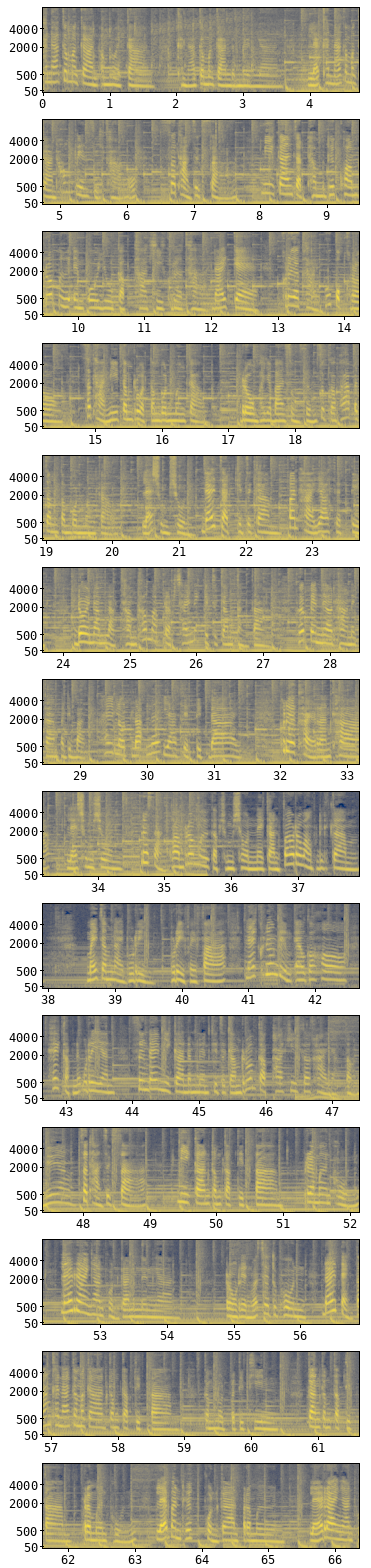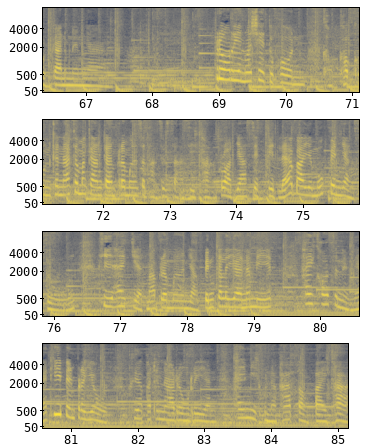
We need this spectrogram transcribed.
คณะกรรมการอำนวยการ คณะกรรมการดำเนินงาน และคณะกรรมการห้องเรียนสีขาว สถานศึกษา มีการจัดทำบันทึกความร่วมมือ MOU กับภาคีเครือข่าย ได้แก่ เครือข่ายผู้ปกครอง สถานีตำรวจตำบลเมืองเก่า โรงพยาบาลส่งเสริมสุขภาพประจำตำบลเมืองเก่า และชุมชน ได้จัดกิจกรรม ปัญหายาเสพติด โดยนำหลักธรรมเข้ามาปรับใช้ในกิจกรรมต่างๆ พื่อเป็นแนวทางในการปฏิบัติให้ลดละเลิกยาเสพติดได้ เครือข่ายร้านค้า และชุมชน ประสานความร่วมมือกับชุมชนในการเฝ้าระวังพฤติกรรม ไม่จำหน่ายบุหรี่ บุหรี่ไฟฟ้า และเครื่องดื่มแอลกอฮอล์ให้กับนักเรียน ซึ่งได้มีการดำเนินกิจกรรมร่วมกับภาคีเครือข่ายอย่างต่อเนื่อง สถานศึกษา มีการกำกับติดตาม ประเมินผลและรายงานผลการดำเนินงาน โรงเรียนวัดเชตุพล ได้แต่งตั้งคณะกรรมการกำกับติดตามกำหนดปฏิทิน การกำกับติดตาม ประเมินผล และบันทึกผลการประเมิน และรายงานผลการดำเนินงาน โรงเรียนวเชตุพล ขอขอบคุณคณะกรรมการการประเมินสถานศึกษาสีขาวปลอดยาเสพติดและบายมุขเป็นอย่างสูง ที่ให้เกียรติมาประเมินอย่างเป็นกัลยาณมิตร ให้ข้อเสนอแนะที่เป็นประโยชน์ เพื่อพัฒนาโรงเรียนให้มีคุณภาพต่อไปค่ะ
